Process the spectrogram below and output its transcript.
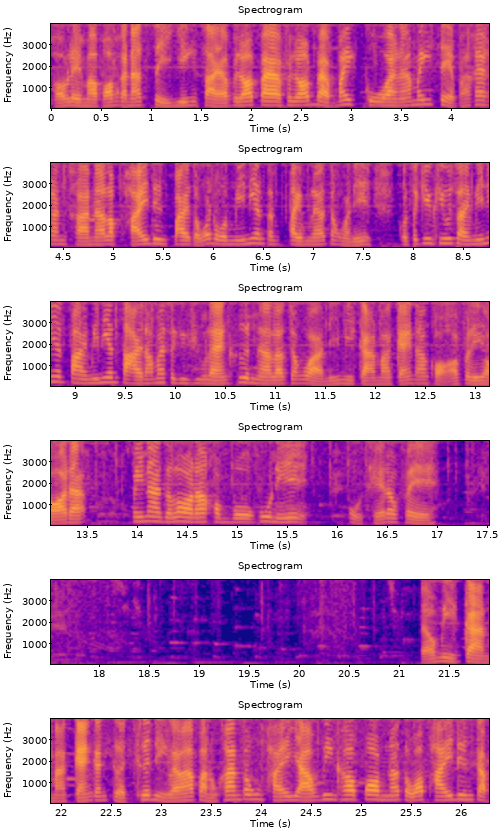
เขาเลนมาพร้อมกันนัดสี่ยิงใส่อัฟิลอสไปอัฟิลอสแบบไม่กลัวนะ ไม่เจ็บแค่คันคานนะแล้วไพ่ดึงไปแต่ว่าโดนมิเนียนเต็มๆแล้วจังหวะนี้กดสกิลคิวใส่มิเนียนไปมิเนียนตายทำให้สกิลคิวแรงขึ้นนะแล้วจังหวะนี้มีการมาแก๊งทางของอัฟิลอสอะไม่น่าจะรอดนะคอมโบคู่นี้โอ้เทสอัลเฟแล้วมีการมาแก๊งกันเกิดขึ้นอีกแล้วนะฝั่งตรงข้ามต้องพยายามวิ่งเข้าป้อมนะ แต่ว่าไพ่ดึงกลับ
